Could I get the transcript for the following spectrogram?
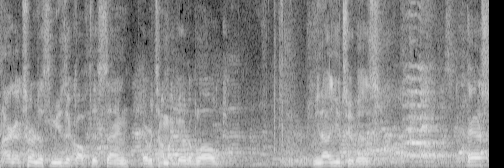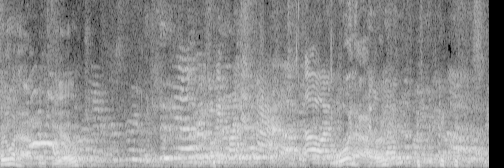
I gotta turn this music off this thing every time I go to vlog. You know how YouTube is. Ashley, what happened to you? Oh, What happened?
